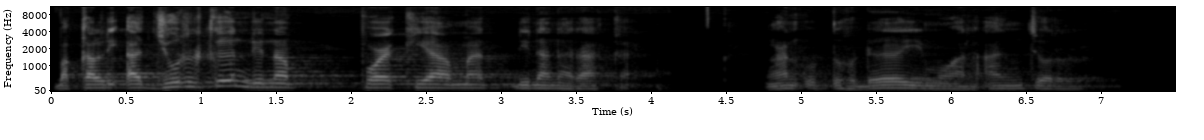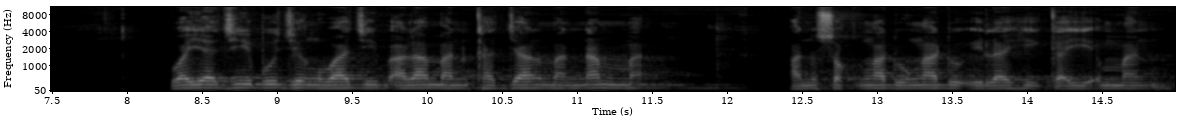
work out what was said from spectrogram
Bakal diajurkeun dina poe kiamat dina neraka. Ngan utuh deui moal ancur. Wayajibu jeung wajib alaman kajalman nama anu sok ngadu-ngadu ilahi ka ieu iman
